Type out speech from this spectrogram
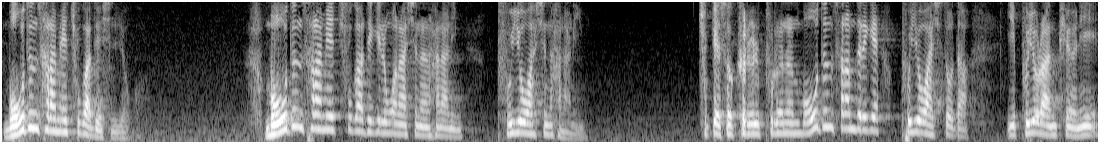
모든 사람의 주가 되시려고. 모든 사람의 주가 되기를 원하시는 하나님, 부여하신 하나님. 주께서 그를 부르는 모든 사람들에게 부여하시도다. 이 부여라는 표현이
